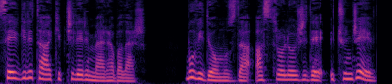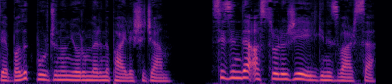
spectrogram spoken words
Sevgili takipçilerim merhabalar. Bu videomuzda astrolojide 3. evde balık burcunun yorumlarını paylaşacağım. Sizin de astrolojiye ilginiz varsa,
